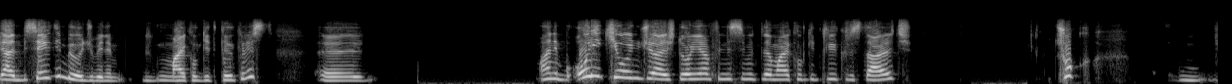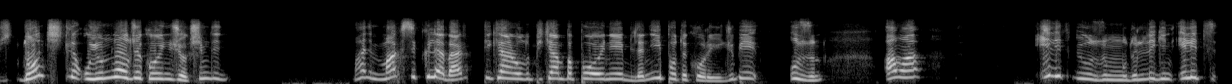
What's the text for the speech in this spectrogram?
yani sevdiğim bir oyuncu benim Michael Gilchrist. Ee, hani o iki oyuncu hariç Dorian Finney-Smith ile Michael Gilchrist hariç çok Doncic'le uyumlu olacak oyuncu yok. Şimdi hani Maxi Kleber pick and roll'u pick and pop'u oynayabilen iyi pota koruyucu bir uzun ama elit bir uzun mudur? Ligin elit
